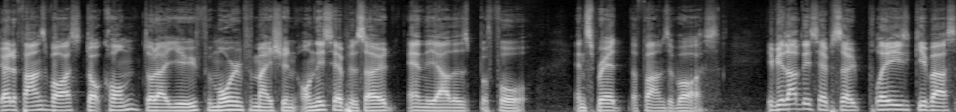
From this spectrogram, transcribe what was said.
Go to farmsadvice.com.au for more information on this episode and the others before, and spread the farm's advice. If you love this episode, please give us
